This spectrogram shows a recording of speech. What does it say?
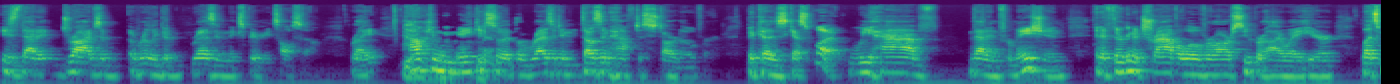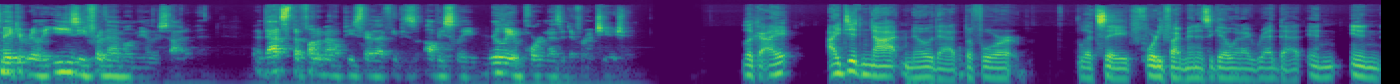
is that it drives a, a really good resident experience, also, right? Yeah. How can we make it yeah. so that the resident doesn't have to start over? Because guess what? We have that information. And if they're going to travel over our superhighway here, let's make it really easy for them on the other side of it that's the fundamental piece there that I think is obviously really important as a differentiation. Look, I I did not know that before let's say 45 minutes ago when I read that. And in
